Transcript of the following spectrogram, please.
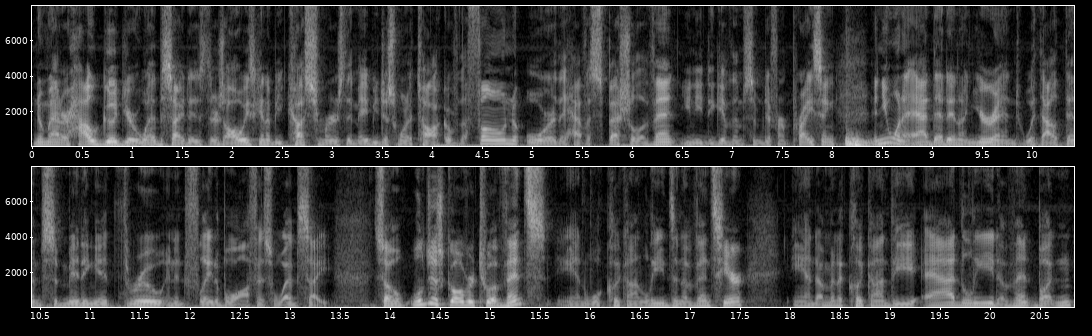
No matter how good your website is, there's always going to be customers that maybe just want to talk over the phone or they have a special event. You need to give them some different pricing, and you want to add that in on your end without them submitting it through an inflatable office website. So we'll just go over to events and we'll click on leads and events here. And I'm going to click on the add lead event button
